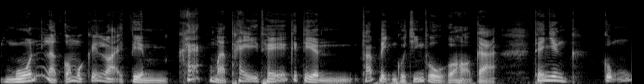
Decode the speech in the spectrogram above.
muốn là có một cái loại tiền khác mà thay thế cái tiền pháp định của chính phủ của họ cả. Thế nhưng cũng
